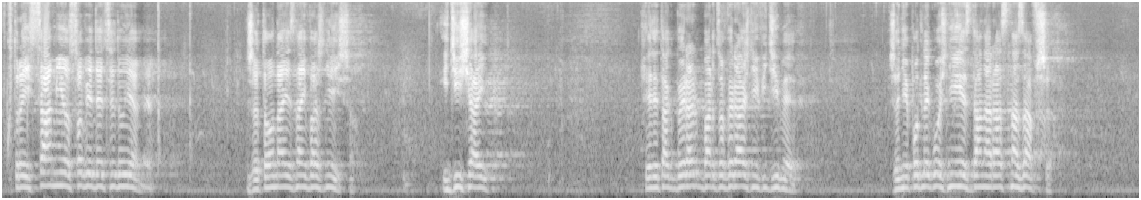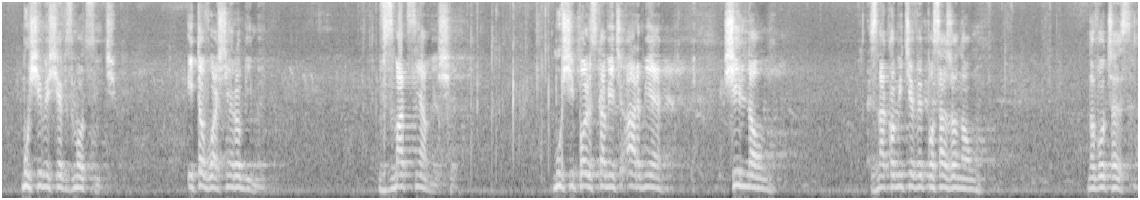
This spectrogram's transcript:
w której sami o sobie decydujemy, że to ona jest najważniejsza. I dzisiaj, kiedy tak bardzo wyraźnie widzimy, że niepodległość nie jest dana raz na zawsze, musimy się wzmocnić. I to właśnie robimy. Wzmacniamy się. Musi Polska mieć armię silną, znakomicie wyposażoną, nowoczesną.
